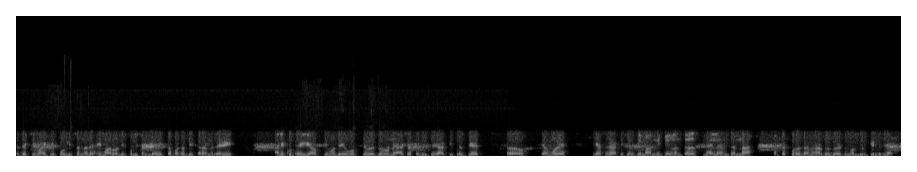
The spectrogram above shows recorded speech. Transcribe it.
तर त्याची माहिती पोलिसांना द्यावी मालवणी पोलिसांना द्यावी तपास अधिकाऱ्यांना द्यावी आणि कुठेही या बाबतीमध्ये वक्तव्य करू नये अशा पद्धतीच्या अटी शर्ती आहेत. त्यामुळे या सगळ्या अटीशर्ती मान्य केल्यानंतर न्यायालयानं त्यांना अटकपूर्व जामीन अर्ज जो आहे तो मंजूर केलेला आहे.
